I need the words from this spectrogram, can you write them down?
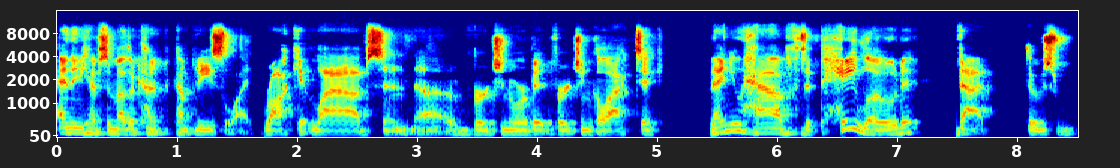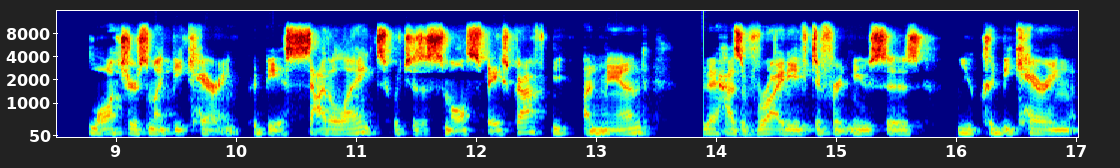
And then you have some other com- companies like Rocket Labs and uh, Virgin Orbit, Virgin Galactic. Then you have the payload that those launchers might be carrying. Could be a satellite, which is a small spacecraft, mm-hmm. unmanned, that has a variety of different uses. You could be carrying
